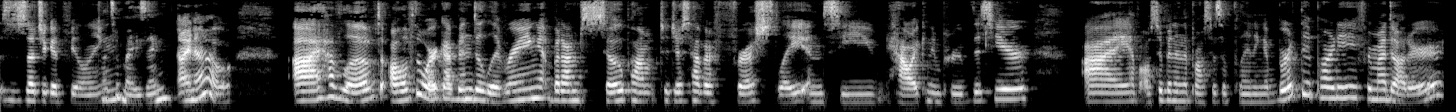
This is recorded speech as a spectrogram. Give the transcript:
such a good feeling. That's amazing. I know. I have loved all of the work I've been delivering, but I'm so pumped to just have a fresh slate and see how I can improve this year. I have also been in the process of planning a birthday party for my daughter,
